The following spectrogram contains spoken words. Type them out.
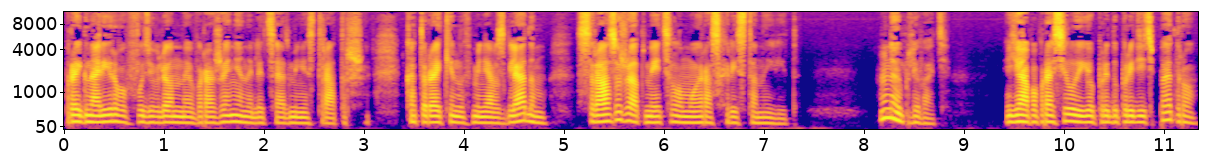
проигнорировав удивленное выражение на лице администраторши, которая, окинув меня взглядом, сразу же отметила мой расхристанный вид. Ну и плевать. Я попросила ее предупредить Педро,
